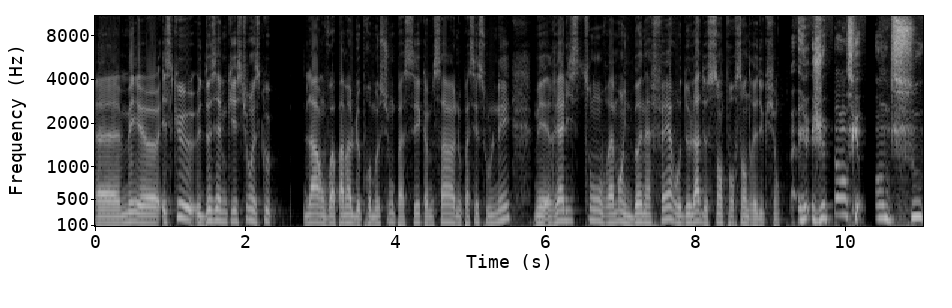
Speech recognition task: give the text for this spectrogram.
Euh, mais euh, est-ce que deuxième question, est-ce que là on voit pas mal de promotions passer comme ça, nous passer sous le nez, mais réalise-t-on vraiment une bonne affaire au-delà de 100% de réduction? Bah, je- pense que en dessous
